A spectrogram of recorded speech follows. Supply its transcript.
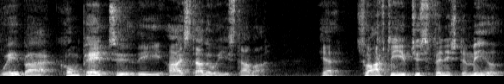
way back compared to the ha estado y estaba. Yeah. So after you've just finished a meal,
